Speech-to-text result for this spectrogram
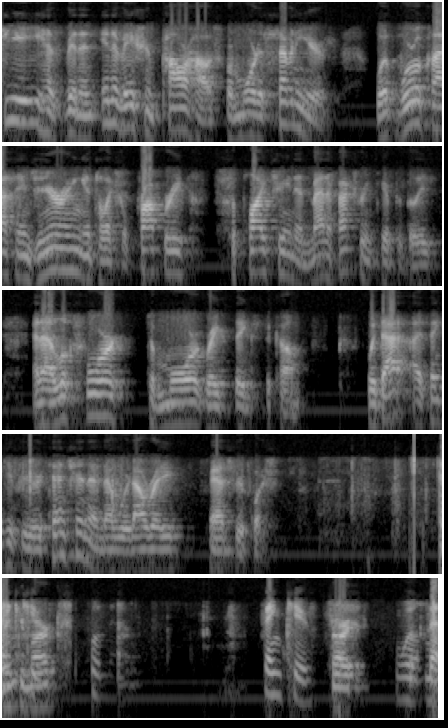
CAE has been an innovation powerhouse for more than 70 years with world-class engineering, intellectual property, supply chain, and manufacturing capabilities, and I look forward to more great things to come. With that, I thank you for your attention, and we're now ready to answer your questions. Thank you, Marc. Thank you. Sorry. We'll now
